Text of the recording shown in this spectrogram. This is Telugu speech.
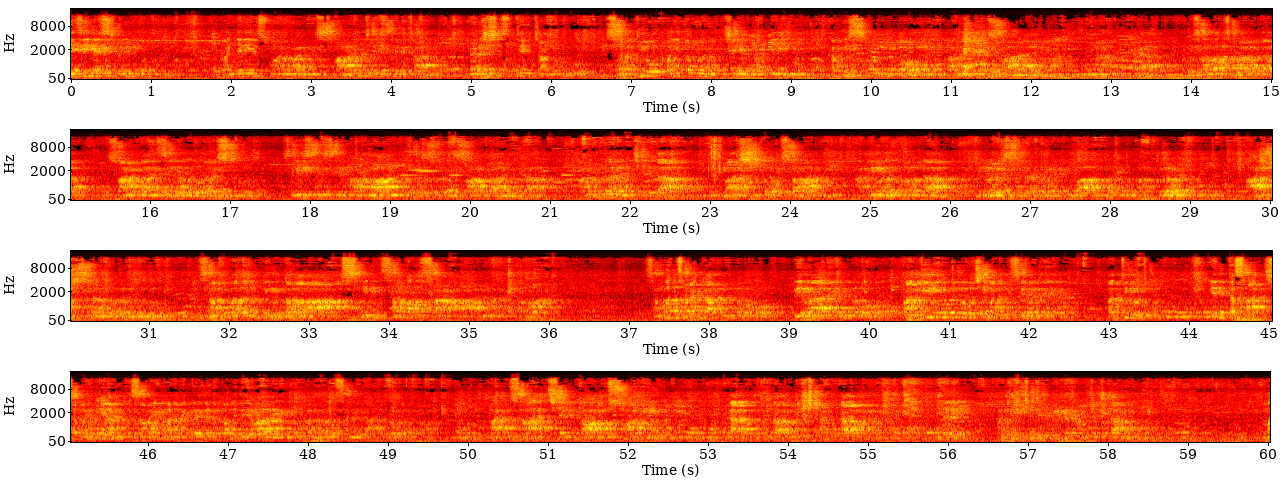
లెజినెస్ వెళ్ళిపోతుంది ఆంజనేయ స్వామి వారిని స్మరణ చేస్తే చాలు దర్శిస్తే చాలు సత్యోఫలితములను ఇచ్చేటువంటి కపిస్వరంలో ఆంజనేయ స్వామి ఇక్కడ కొన్ని సంవత్సరాలుగా స్వామివారి సేవలో ధరిస్తూ శ్రీ శ్రీ శ్రీ మహానంద స్వామి వారి యొక్క అనుగ్రహం చేత వార్షిక ఉత్సవాన్ని అతి వైభవంగా నిర్వహిస్తున్నటువంటి వివాహములకు భక్తులకు ఆశిస్తులకు కలుగుతూ సంపదంతి ఉత్తమ అస్మిన్ సంవత్సర సంవత్సర కాలంలో దేవాలయంలో ప్రతిరోజు వచ్చి మనం సేవ చేయాలి. ప్రతిరోజు. ఎంత సాధ్యమైతే అంత సమయం మనం ఎక్కడ గడపాలి? దేవాలయంలో భగవత్ సన్నిధానంలో గడపాలి. మాకు సాధ్యం కాదు స్వామి. గర్భంగా ప్రతిష్ట ఉంటాము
